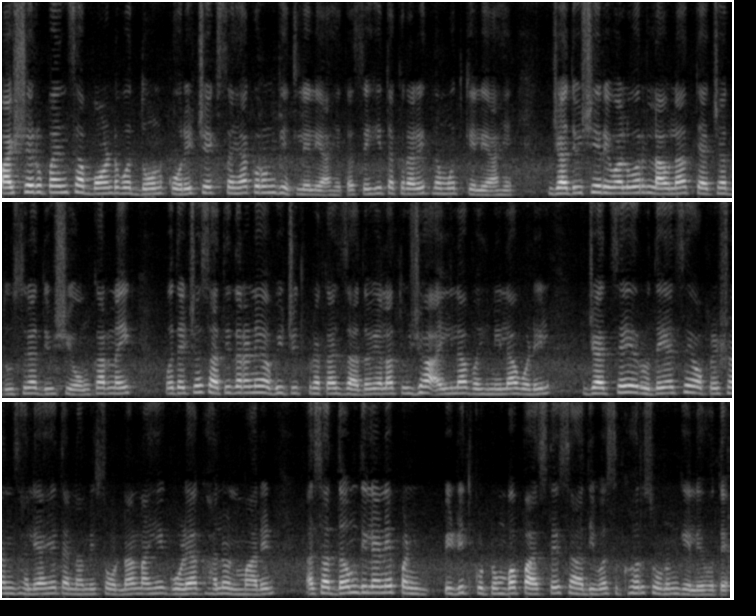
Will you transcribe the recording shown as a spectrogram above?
पाचशे रुपयांचा बॉन्ड व दोन कोरे चेक सह्या करून घेतलेले आहेत असेही तक्रारीत नमूद केले आहे. ज्या दिवशी रिव्हॉल्वर लावला त्याच्या दुसऱ्या दिवशी ओंकार नाईक व त्याच्या साथीदाराने अभिजित प्रकाश जाधव याला तुझ्या आईला बहिणीला वडील ज्याचे हृदयाचे ऑपरेशन झाले आहे त्यांना मी सोडणार नाही गोळ्या घालून मारेन असा दम दिल्याने पण पीडित कुटुंब पाच ते सहा दिवस घर सोडून गेले होते.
